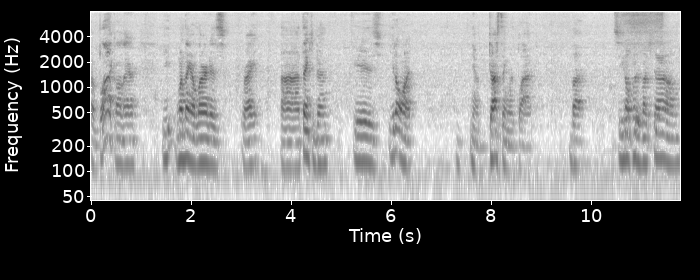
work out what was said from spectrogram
of black on there, one thing I learned is, right, uh, thank you, Ben, is you don't want it, you know, dusting with black. But, so you don't put as much down.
